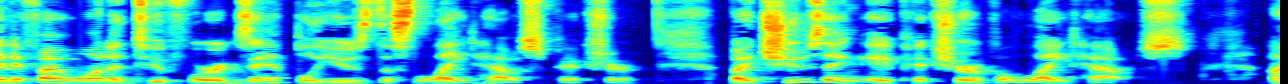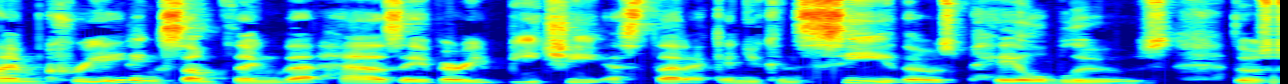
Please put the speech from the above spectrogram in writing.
And if I wanted to, for example, use this lighthouse picture, by choosing a picture of a lighthouse, I'm creating something that has a very beachy aesthetic, and you can see those pale blues, those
